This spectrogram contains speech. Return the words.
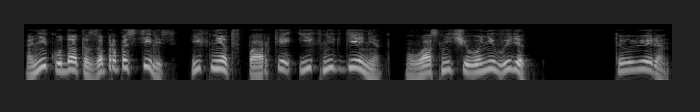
Они куда-то запропастились. Их нет в парке, их нигде нет. У вас ничего не выйдет». «Ты уверен?»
